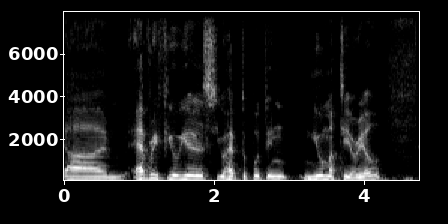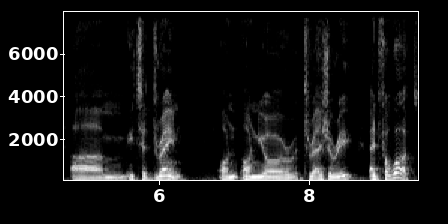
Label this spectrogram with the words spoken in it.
Um, every few years, you have to put in new material. Um, it's a drain on, on your treasury. And for what?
